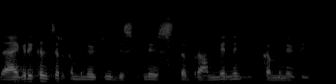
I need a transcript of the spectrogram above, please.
the agriculture community displaced the Brahminic community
